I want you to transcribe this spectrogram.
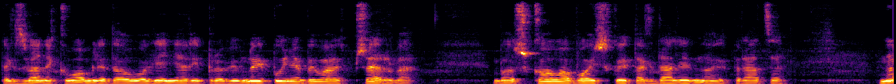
tak zwane kłomle do łowienia ryb robiłem. No i później była przerwa, bo szkoła, wojsko i tak dalej, no i praca. No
